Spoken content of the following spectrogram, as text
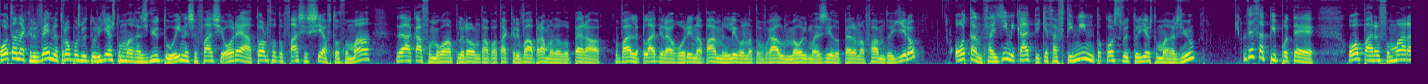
Όταν ακριβένει ο τρόπος λειτουργίας του μαγαζιού του, είναι σε φάση, ωραία, τώρα θα το φάσει εσύ αυτό, Θωμά. Δεν θα κάθομαι εγώ να πληρώνω τα, τα ακριβά πράγματα εδώ πέρα. Βάλε πλάτη, ρε αγορή, να πάμε λίγο να το βγάλουμε όλοι μαζί εδώ πέρα να φάμε το γύρο. Όταν θα γίνει κάτι και θα φτηνίνει το κόστος λειτουργίας του μαγαζιού, δεν θα πει ποτέ, Ω παρελθομάρα,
